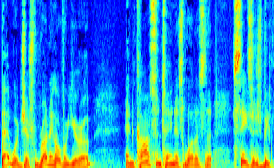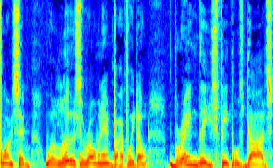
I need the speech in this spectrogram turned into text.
that were just running over Europe. And Constantine, as well as the Caesars before him, said, We'll lose the Roman Empire if we don't bring these people's gods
